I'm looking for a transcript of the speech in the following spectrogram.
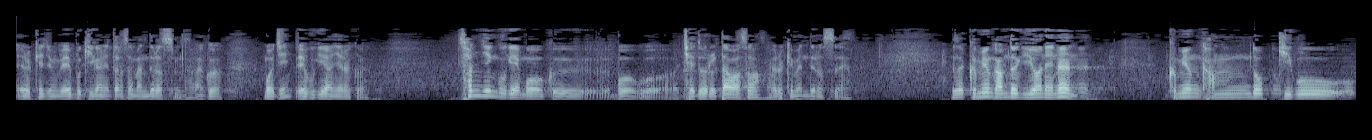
이렇게 좀 외부 기관에 따라서 만들었습니다. 아, 그 뭐지? 외부 기관이라 그 선진국의 뭐그 뭐 뭐 제도를 따와서 이렇게 만들었어요. 그래서 금융감독위원회는 금융감독기구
